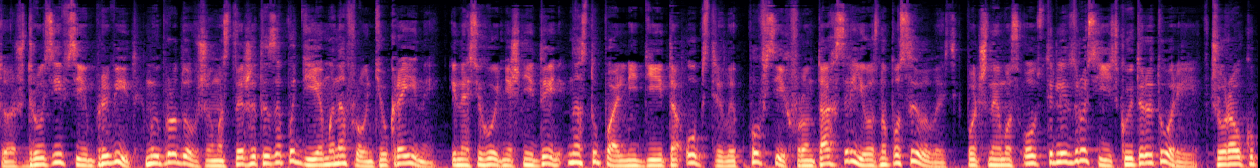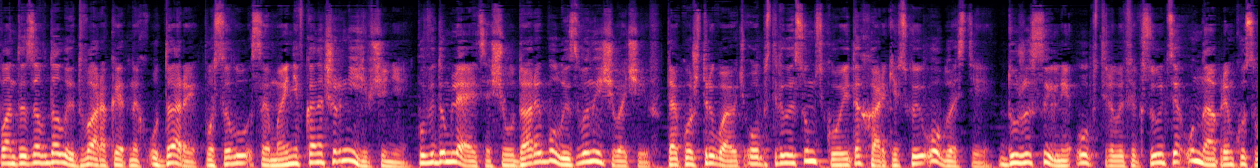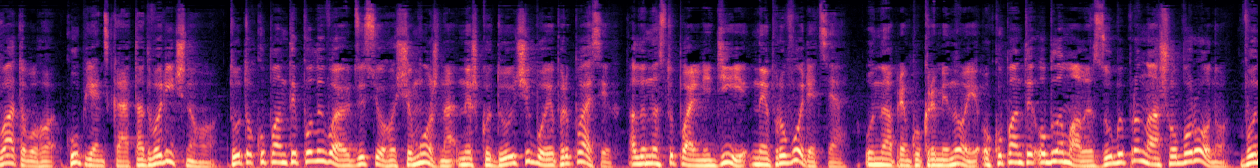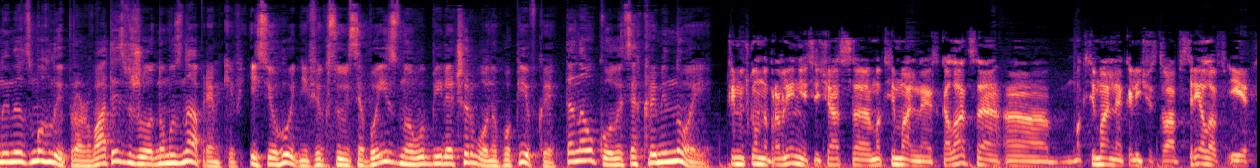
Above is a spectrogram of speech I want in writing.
Тож, друзі, всім привіт! Ми продовжуємо стежити за подіями на фронті України. І на сьогоднішній день наступальні дії та обстріли по всіх фронтах серйозно посилились. Почнемо з обстрілів з російської території. Вчора окупанти завдали два ракетних удари по селу Семенівка на Чернігівщині. Повідомляється, що удари були з винищувачів. Також тривають обстріли Сумської та Харківської області. Дуже сильні обстріли фіксуються у напрямку Сватового, Куп'янська та Дворічного. Тут окупанти поливають з усього, що можна, не шкодуючи боєприпасів, але наступальні дії не проводяться. У напрямку Креміної окупанти обламали зуби про нашу оборону. Вони не змогли прорватись в жодному з напрямків, і сьогодні фіксуються бої знову біля Червонопопівки та на околицях Кремінної. В Кременском направлении сейчас э, максимальная эскалация, э, максимальное количество обстрелов и э,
